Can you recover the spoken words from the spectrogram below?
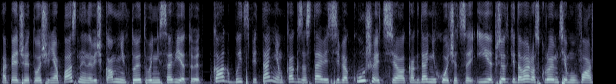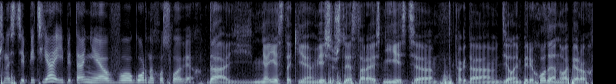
Опять же, это очень опасно, и новичкам никто этого не советует. Как быть с питанием, как заставить себя кушать, э, когда не хочется? И все-таки давай раскроем тему важности питья и питания в горных условиях. Да, у меня есть такие вещи, что я стараюсь стараюсь не есть, э, когда делаем переходы. Ну, во-первых,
